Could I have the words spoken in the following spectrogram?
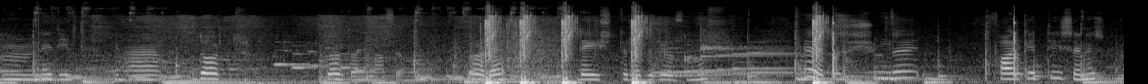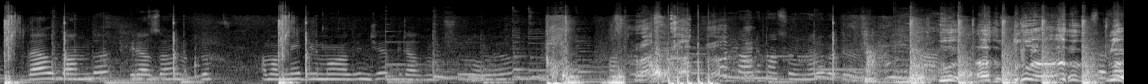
Hmm, ne diyeyim? Ee, 4 4 animasyon var. Böyle değiştirebiliyorsunuz. Evet, şimdi fark ettiyseniz Well Done'da biraz daha mutlu ama Medium'u alınca biraz mutsuz oluyor. Bunlar animasyonlara bakıyoruz. Bu yine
